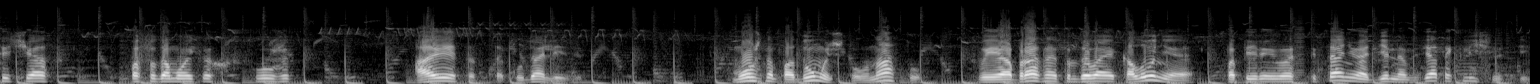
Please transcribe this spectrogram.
сейчас в посудомойках служит. А этот-то куда лезет? Можно подумать, что у нас тут своеобразная трудовая колония по перевоспитанию отдельно взятых личностей.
